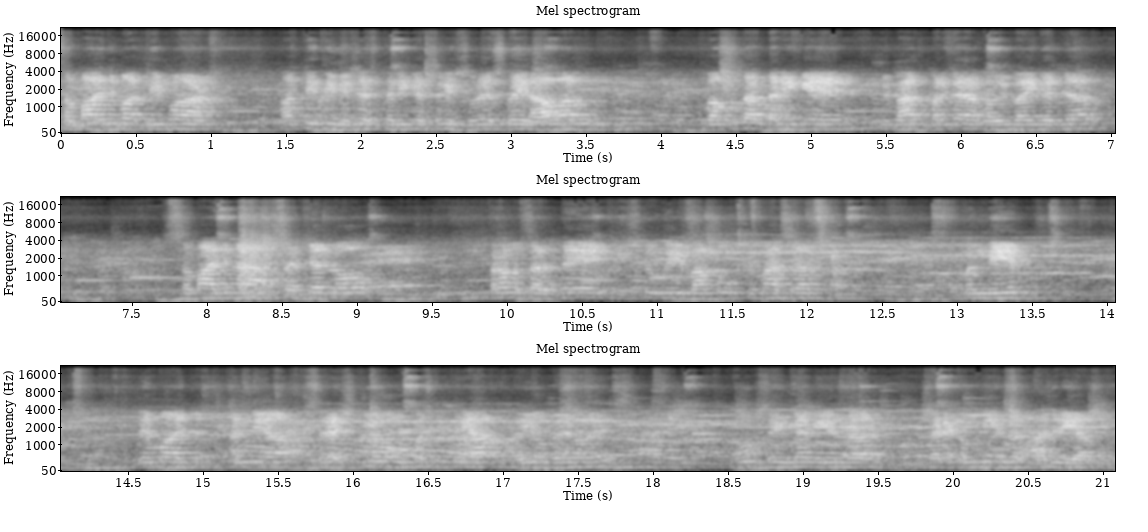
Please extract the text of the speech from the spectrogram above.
સમાજમાંથી પણ અતિથિ વિશેષ તરીકે શ્રી સુરેશભાઈ રાવલ, વક્તા તરીકે વિભાગ પ્રચારક રવિભાઈ ગજર સમાજના સજ્જનો પરમ સરદે વિષ્ણુગીરી બાપુ સીમાસર મંદિર, તેમજ અન્ય શ્રેષ્ઠીઓ ઉપસ્થિત રહ્યા, ભાઈઓ બહેનોએ ખૂબ સંખ્યાની અંદર કાર્યક્રમની અંદર હાજરી આપી.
